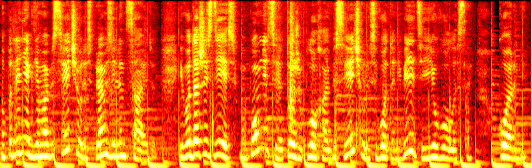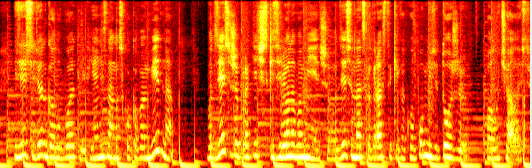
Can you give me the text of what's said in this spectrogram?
Но по длине, где мы обесцвечивались, прям зеленца идет. И вот даже здесь, вы помните, тоже плохо обесцвечивались. Вот они, видите, ее волосы, корни. И здесь идет голубой отлив. Я не знаю, насколько вам видно. Вот здесь уже практически зеленого меньше. Вот здесь у нас как раз таки, как вы помните, тоже получалось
